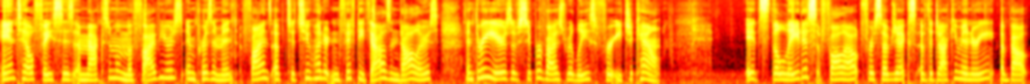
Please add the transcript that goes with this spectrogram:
Antle faces a maximum of five years imprisonment, fines up to $250,000, and three years of supervised release for each account. It's the latest fallout for subjects of the documentary about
